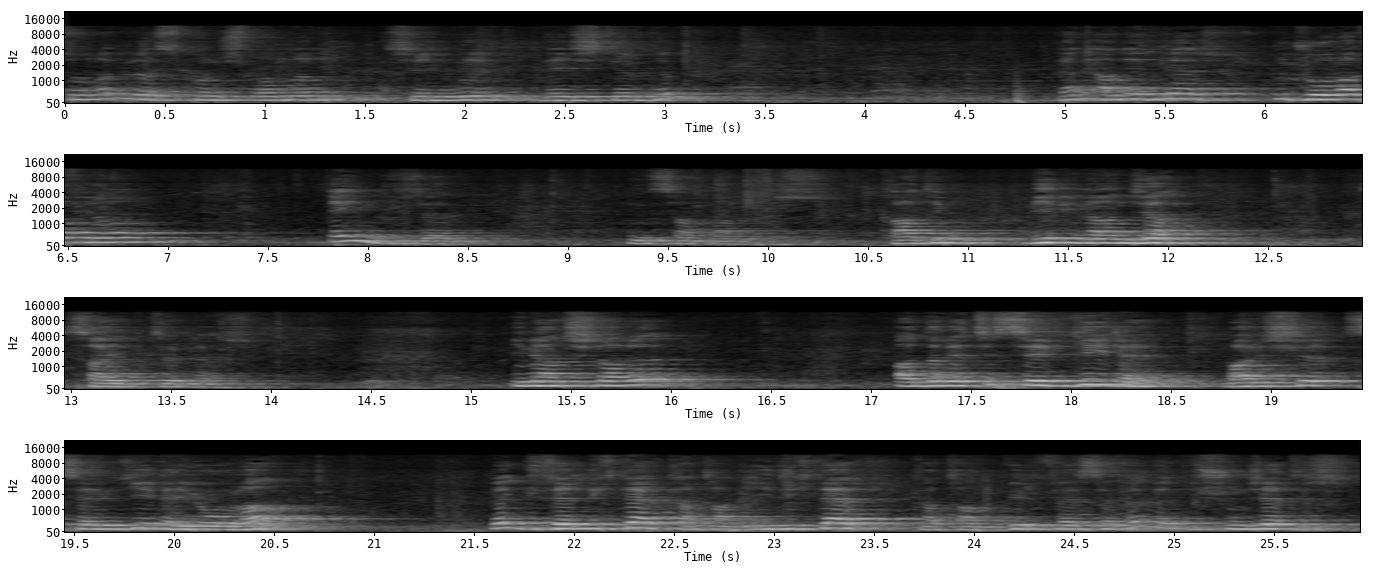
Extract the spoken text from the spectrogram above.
sonra biraz konuşmamın şeyini değiştirdim. Yani Aleviler bu coğrafyanın en güzel insanlarıdır. Kadim bir inanca sahiptirler. İnançları adaleti sevgiyle, barışı sevgiyle yoğuran ve güzellikler katan, iyilikler katan bir felsefe ve düşüncedir.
